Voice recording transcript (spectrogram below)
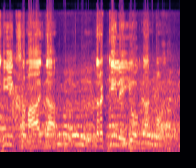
ਠੀਕ ਸਮਾਜ ਦਾ ਤਰੱਕੀ ਲਈ ਯੋਗਦਾਨ ਪਾਉਣ।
